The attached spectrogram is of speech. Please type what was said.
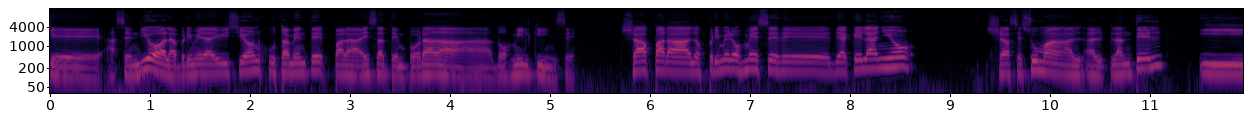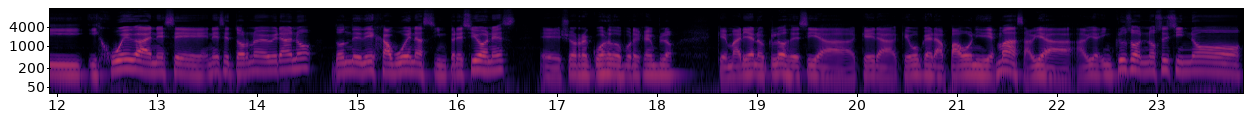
que ascendió a la primera división justamente para esa temporada 2015. Ya para los primeros meses de, aquel año ya se suma al, plantel y, juega en ese, en ese torneo de verano donde deja buenas impresiones. Eh, yo recuerdo, por ejemplo, que Mariano Clos decía que, era, que Boca era pavón y 10 más. Había, había, incluso no sé si no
